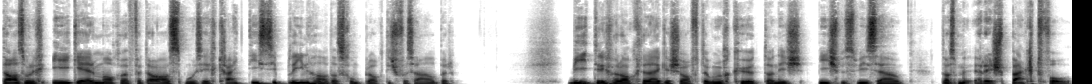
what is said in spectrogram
Das, was ich eh gerne mache, für das muss ich keine Disziplin haben. Das kommt praktisch von selber. Weitere Charaktereigenschaften, die ich gehört habe, ist beispielsweise auch dass man respektvoll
